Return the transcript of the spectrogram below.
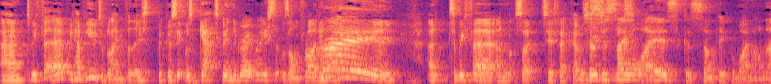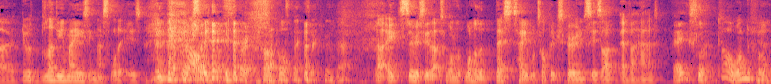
And to be fair, we have you to blame for this because it was Gatsby and the Great Race that was on Friday night. Hooray! Yeah. And to be fair, and so Tiff echoes. Shall we just say what that is? Because some people might not know. It was bloody amazing. That's what it is. oh, sorry. I wasn't expecting that. Uh, it, seriously, that's one one of the best tabletop experiences I've ever had. Excellent. Oh, wonderful. Yeah.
